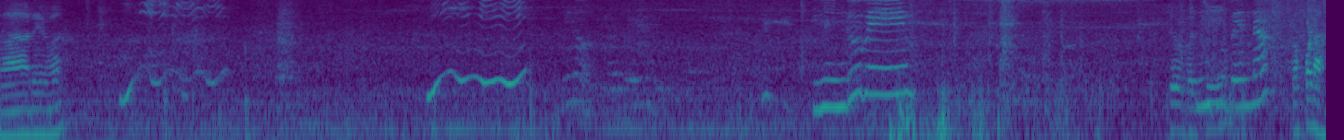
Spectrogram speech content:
વાહ રે વાહ. હિંગુ બેન જો પછી કપડા.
